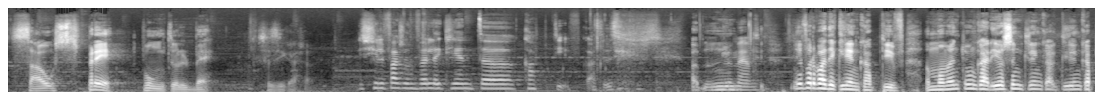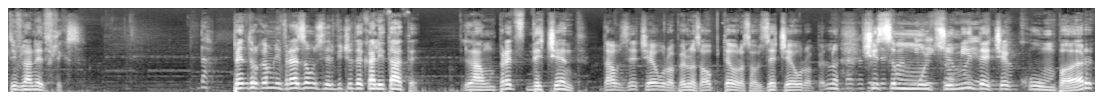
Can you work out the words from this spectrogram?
sau spre punctul B, să zic așa. Și îl faci un fel de client uh, captiv, ca să zic. Glumeam. Nu e vorba de client captiv. În momentul în care eu sunt client, ca- client captiv la Netflix, Da. Pentru că îmi livrează un serviciu de calitate la un preț decent. Dau 10 euro pe lună sau 8 euro sau 10 euro pe lună Dacă și tu de sunt familie, chiar mai mulțumit de ce ieftin, da. cumpăr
